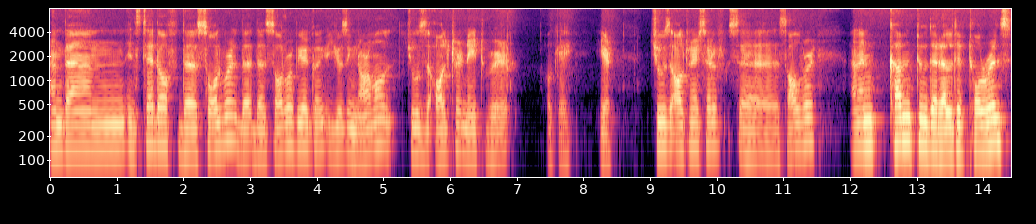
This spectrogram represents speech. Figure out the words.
And then instead of the solver the the solver we are going using normal choose the alternate where okay here choose alternate self, uh, solver and then come to the relative tolerance.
